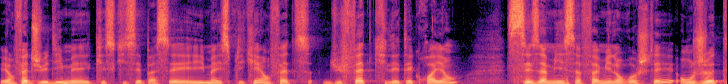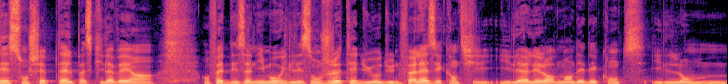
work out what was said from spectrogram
Et en fait, je lui ai dit, mais qu'est-ce qui s'est passé? Et il m'a expliqué, en fait, du fait qu'il était croyant, ses amis et sa famille l'ont rejeté, ont jeté son cheptel parce qu'il avait en fait des animaux, ils les ont jetés du haut d'une falaise et quand il, il est allé leur demander des comptes, ils l'ont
